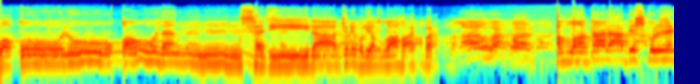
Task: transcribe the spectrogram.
وقولوا قولا سديدا জোরে বলি আল্লাহ আকবার আল্লাহ তাআলা আদেশ করলেন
